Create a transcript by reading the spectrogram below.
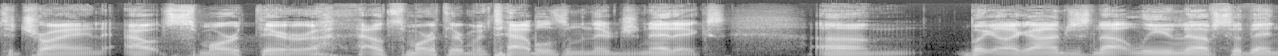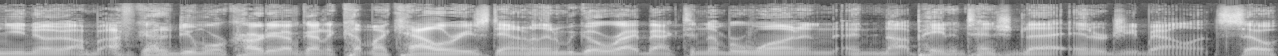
to try and outsmart their uh, outsmart their metabolism and their genetics um, but like I'm just not lean enough. So then you know i have got to do more cardio. I've got to cut my calories down, and then we go right back to number one and, and not paying attention to that energy balance. So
